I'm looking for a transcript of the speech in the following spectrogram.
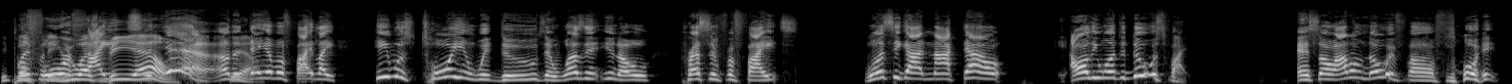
he played for the. USBL. Yeah, on the Yeah. day of a fight. Like he was toying with dudes and wasn't, you know, pressing for fights. Once he got knocked out, all he wanted to do was fight. And so I don't know if uh, Floyd,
